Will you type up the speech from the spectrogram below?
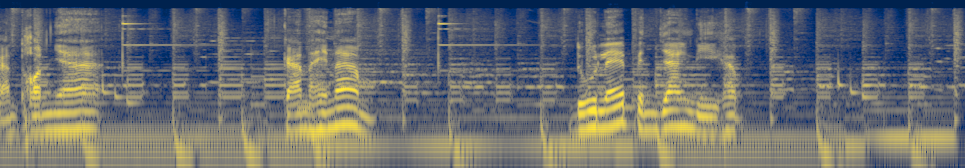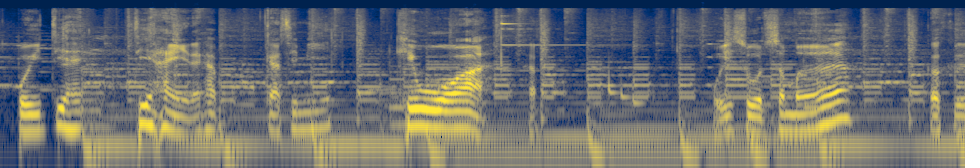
การถอนหญ้าการให้น้ำดูแลเป็นอย่างดีครับ ปุ๋ยที่ให้ที่ให้นะครับกาซิมีคิววัวครับปุ๋ยสูตรเสมอ ก็คือ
